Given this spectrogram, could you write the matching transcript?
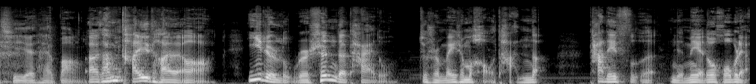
七爷太棒了啊，咱们谈一谈啊。依着鲁智深的态度，就是没什么好谈的，他得死，你们也都活不了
